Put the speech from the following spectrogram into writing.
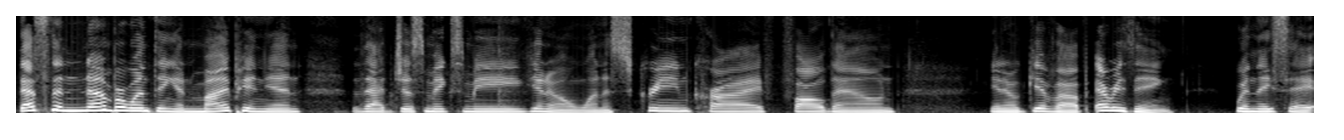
That's the number one thing, in my opinion, that just makes me, you know, want to scream, cry, fall down, you know, give up, everything. When they say,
